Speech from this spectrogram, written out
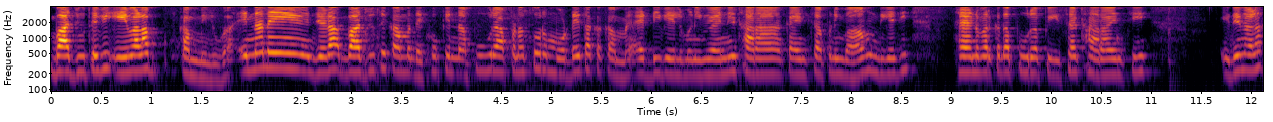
ਬਾਜੂ ਤੇ ਵੀ ਇਹ ਵਾਲਾ ਕੰਮ ਮਿਲੂਗਾ। ਇਹਨਾਂ ਨੇ ਜਿਹੜਾ ਬਾਜੂ ਤੇ ਕੰਮ ਦੇਖੋ ਕਿੰਨਾ ਪੂਰਾ ਆਪਣਾ ਧੁਰ ਮੋਢੇ ਤੱਕ ਕੰਮ ਹੈ। ਐਡੀ ਵੇਲ ਬਣੀ ਹੋਈ ਹੈ, ਇੰਨੀ 18 ਕੁ ਇੰਚ ਆਪਣੀ ਬਾਹ ਹੁੰਦੀ ਹੈ ਜੀ। ਹੈਂਡ ਵਰਕ ਦਾ ਪੂਰਾ ਪੀਸ ਹੈ 18 ਇੰਚੀ। ਇਹਦੇ ਨਾਲ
